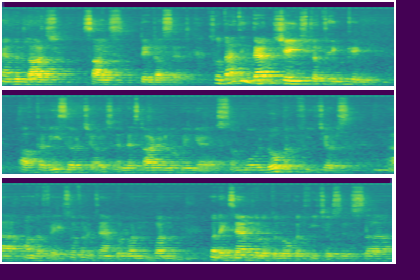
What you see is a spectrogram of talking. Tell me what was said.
and with large size data sets. So I think that changed the thinking of the researchers and they started looking at some more local features uh, on the face. So for example, one, one, one example of the local features is uh,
